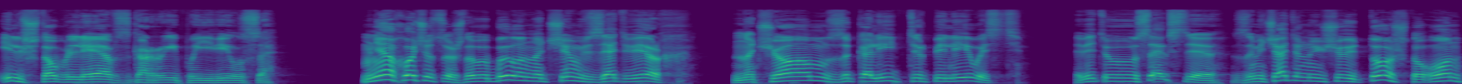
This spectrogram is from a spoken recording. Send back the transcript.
или чтоб лев с горы появился. Мне хочется, чтобы было над чем взять верх». На чем закалить терпеливость? Ведь у Сексти замечательно еще и то, что он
